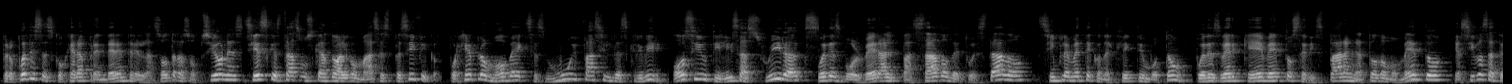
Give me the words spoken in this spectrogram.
pero puedes escoger aprender entre las otras opciones si es que estás buscando algo más específico. Por ejemplo, MobX es muy fácil de escribir o si utilizas Redux puedes volver al pasado de tu estado simplemente con el clic de un botón. Puedes ver qué eventos se disparan a todo momento y así vas a tener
